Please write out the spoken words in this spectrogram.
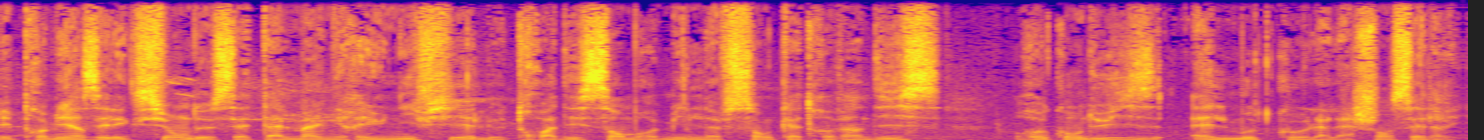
Les premières élections de cette Allemagne réunifiée le 3 décembre 1990 reconduisent Helmut Kohl à la chancellerie.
